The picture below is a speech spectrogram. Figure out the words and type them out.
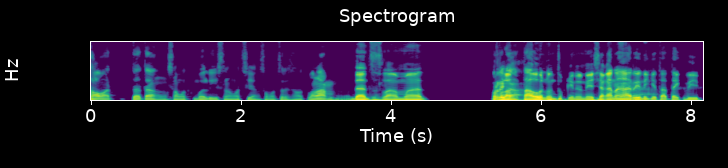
Selamat datang, selamat kembali, selamat siang, selamat sore, selamat malam. dan selamat Merdeka. ulang tahun untuk Indonesia karena hari ini Iya. kita take di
